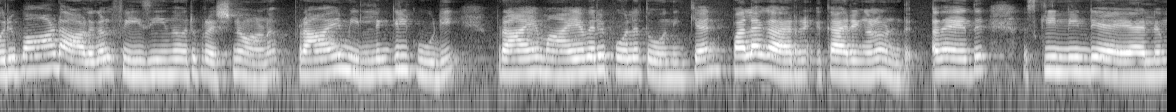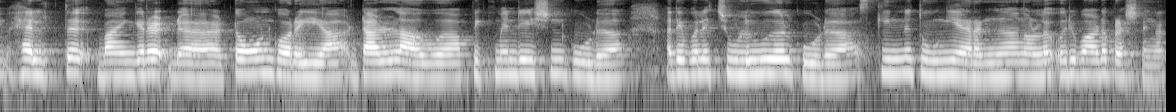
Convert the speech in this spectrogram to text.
ഒരുപാട് ആളുകൾ ഫേസ് ചെയ്യുന്ന ഒരു പ്രശ്നമാണ് പ്രായമില്ലെങ്കിൽ കൂടി പ്രായമായവരെ പോലെ തോന്നിക്കാൻ പല കാര്യ കാര്യങ്ങളുണ്ട്. അതായത് സ്കിന്നിന്റെ ആയാലും ഹെൽത്ത് ഭയങ്കര ടോൺ കുറയുക ഡള്ളാവുക പിഗ്മെന്റേഷൻ കൂടുക അതേപോലെ ചുളിവുകൾ കൂടുക സ്കിന്ന് തൂങ്ങി ഇറങ്ങുക എന്നുള്ള ഒരുപാട് പ്രശ്നങ്ങൾ.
